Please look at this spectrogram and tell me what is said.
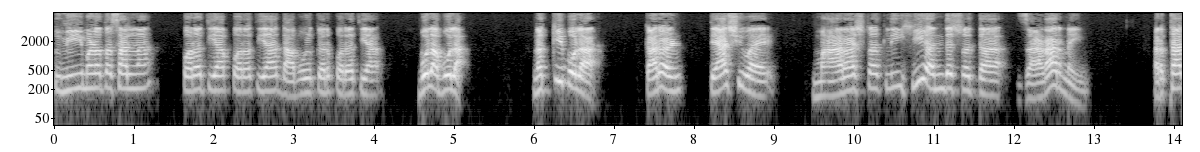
तुम्ही म्हणत असाल ना परत या परत या दाभोळकर परत या. बोला बोला. नक्की बोला. कारण त्याशिवाय महाराष्ट्रातली ही अंधश्रद्धा जाणार नाही. अर्थात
